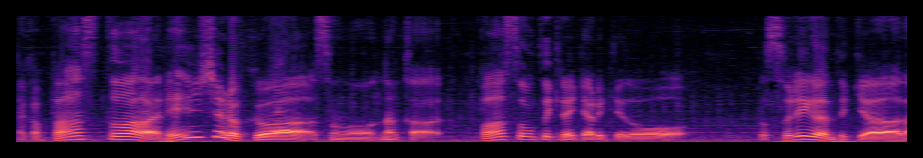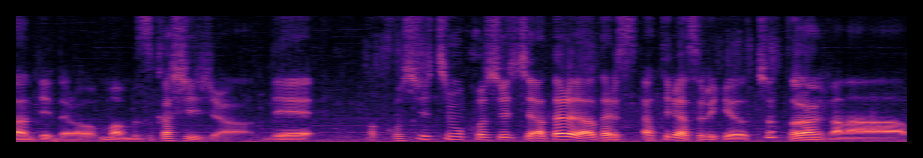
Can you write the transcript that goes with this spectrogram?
なんかバーストは、連射力は、その、なんか、バーストの時だけあるけど、それ以外の時は、なんて言うんだろう、まあ難しいじゃん。で、まあ、腰打ちも腰打ち、当たる当たり、当たりはするけど、ちょっとなんかな、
